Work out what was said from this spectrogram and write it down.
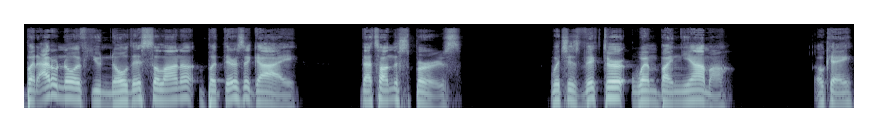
but I don't know if you know this, Solana, but there's a guy that's on the Spurs, which is Victor Wembanyama, okay,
